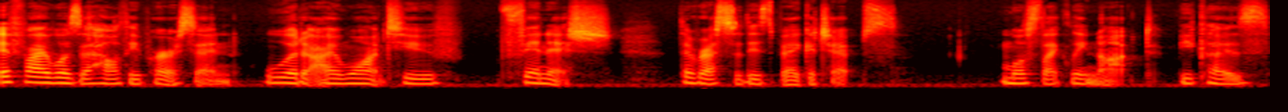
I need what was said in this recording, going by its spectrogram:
if I was a healthy person, would I want to f- finish the rest of these bag of chips? Most likely not, because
